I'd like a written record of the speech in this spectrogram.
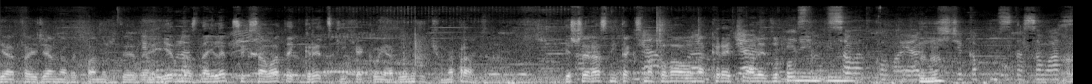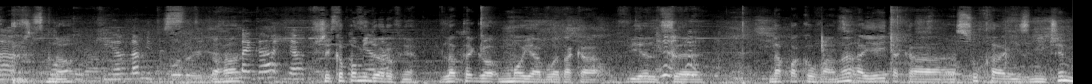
Ja powiedziałem nawet panu, że to jest jedna z najlepszych sałatek greckich, jaką jadłem w życiu, naprawdę. Jeszcze raz mi tak smakowało na Krecie, ale zupełnie inny. sałatkowa, ja liście, kapusta, sałata, wszystko No. no. Ja, Dla mnie to jest Aha. mega. Ja Tylko pomidorów nie. Dlatego moja była taka wielce napakowana, a jej taka sucha i z niczym,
